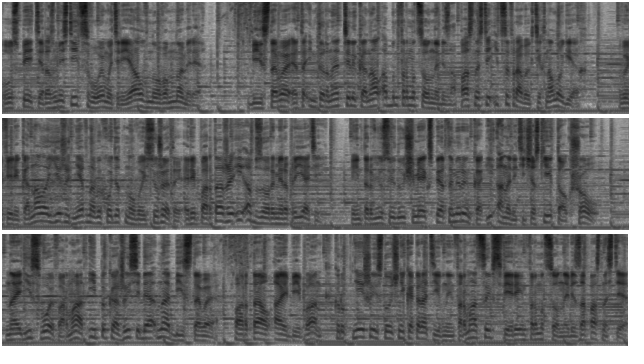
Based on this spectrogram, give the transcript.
Успейте разместить свой материал в новом номере. БИС ТВ – это интернет-телеканал об информационной безопасности и цифровых технологиях. В эфире канала ежедневно выходят новые сюжеты, репортажи и обзоры мероприятий, интервью с ведущими экспертами рынка и аналитические ток-шоу. Найди свой формат и покажи себя на БИС ТВ. Портал IB Bank – крупнейший источник оперативной информации в сфере информационной безопасности.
